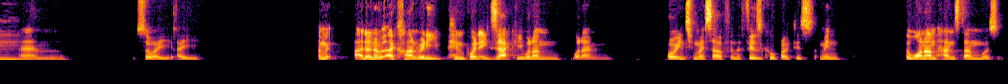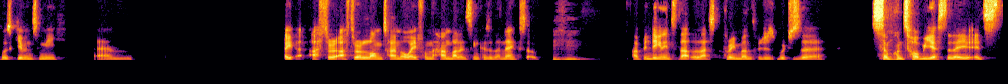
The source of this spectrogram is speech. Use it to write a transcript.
Mm. Um, so I, I, I mean, I don't know. I can't really pinpoint exactly what I'm what I'm orienting myself in the physical practice. I mean, the one arm handstand was was given to me um, after after a long time away from the hand balancing because of the neck. So mm-hmm. I've been digging into that the last three months, which is which is the someone told me yesterday it's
